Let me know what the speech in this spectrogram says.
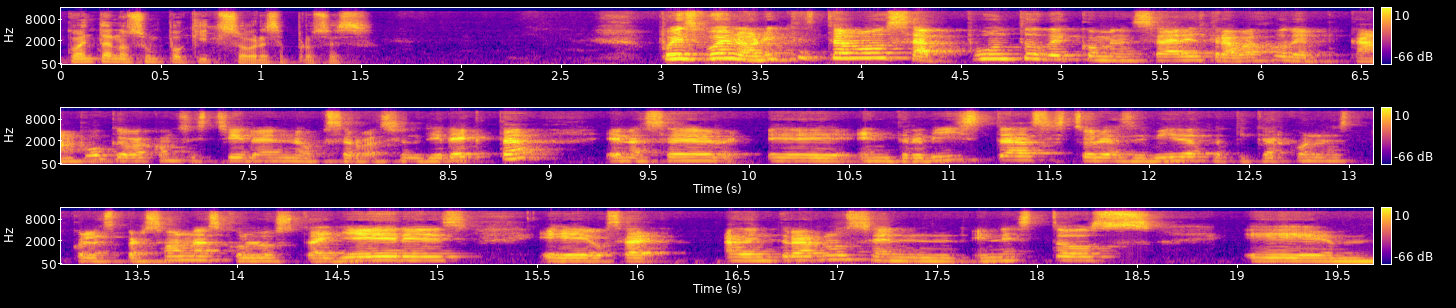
cuéntanos un poquito sobre ese proceso. Pues bueno, ahorita estamos a punto de comenzar el trabajo de campo que va a consistir en observación directa, en hacer eh, entrevistas, historias de vida, platicar con, las personas, con los talleres, eh, o sea, adentrarnos en, estos eh,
